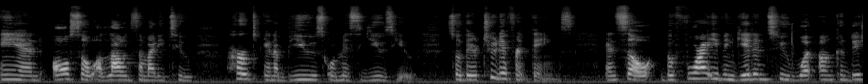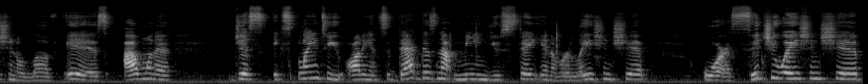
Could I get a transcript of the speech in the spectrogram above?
and also allowing somebody to hurt and abuse or misuse you. So they're two different things. And so before I even get into what unconditional love is, I want to just explain to you audience that does not mean you stay in a relationship or a situationship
